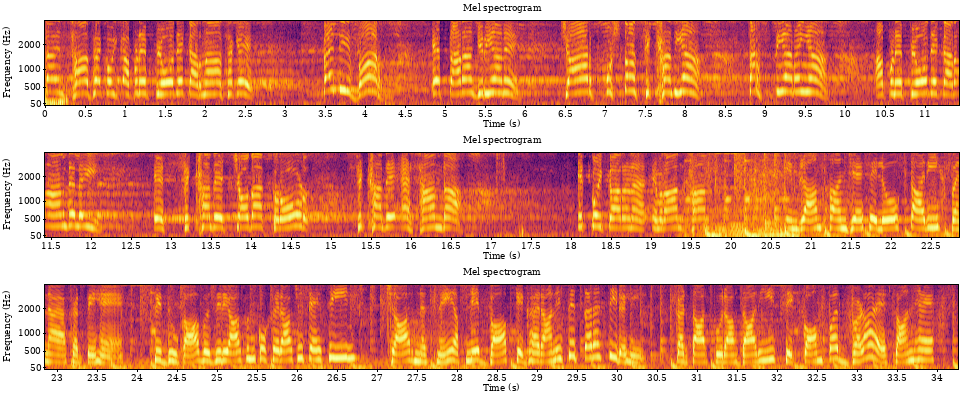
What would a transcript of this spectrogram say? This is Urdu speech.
دا انصاف ہے کوئی اپنے پیو دے گھر نہ آ سکے؟ پہلی بار یہ تاراں گریاں نے ਚਾਰ ਪੁਸ਼ਤਾਂ ਸਿੱਖਾਂ ਦੀਆਂ ਤਰਸਦੀਆਂ ਰਹੀਆਂ ਆਪਣੇ ਪਿਓ ਦੇ ਘਰ ਆਉਣ ਦੇ ਲਈ ਇਹ ਸਿੱਖਾਂ ਦੇ 14 ਕਰੋੜ ਸਿੱਖਾਂ ਦੇ ਅਹਿਸਾਨ ਦਾ ਇੱਕੋ ਹੀ ਕਾਰਨ ਹੈ ਇਮਰਾਨ ਖਾਨ عمران خان جیسے لوگ تاریخ بنایا کرتے ہیں سدھو کا وزیر اعظم کو خراج تحسین چار نسلیں اپنے باپ کے گھر آنے سے ترستی رہیں کرتارپور راہداری سے قوم پر بڑا احسان ہے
